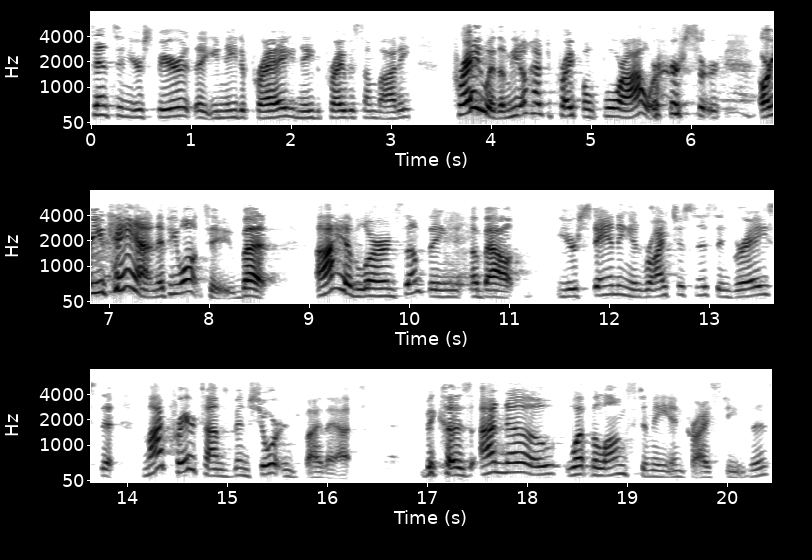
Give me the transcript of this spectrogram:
sense in your spirit that you need to pray, you need to pray with somebody, pray with them. You don't have to pray for four hours or, or you can if you want to, but I have learned something about you're standing in righteousness and grace that my prayer time's been shortened by that because I know what belongs to me in Christ Jesus.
